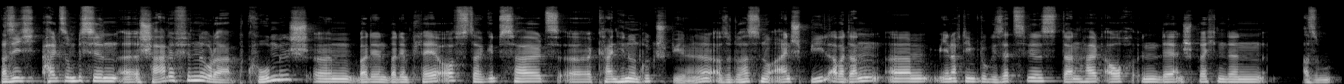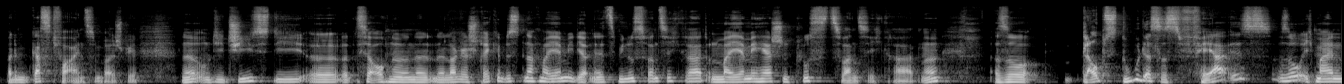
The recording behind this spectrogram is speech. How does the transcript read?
Was ich halt so ein bisschen äh, schade finde oder komisch ähm, bei, den, bei den Playoffs, da gibt's halt äh, kein Hin- und Rückspiel. Ne? Also du hast nur ein Spiel, aber dann, ähm, je nachdem wie du gesetzt wirst, dann halt auch in der entsprechenden, also bei dem Gastverein zum Beispiel. Ne? Und die Chiefs, die, äh, das ist ja auch eine, eine, eine lange Strecke bis nach Miami, die hatten jetzt minus 20 Grad und Miami herrschen plus 20 Grad. Ne? Also Glaubst du, dass es fair ist? So, ich meine,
